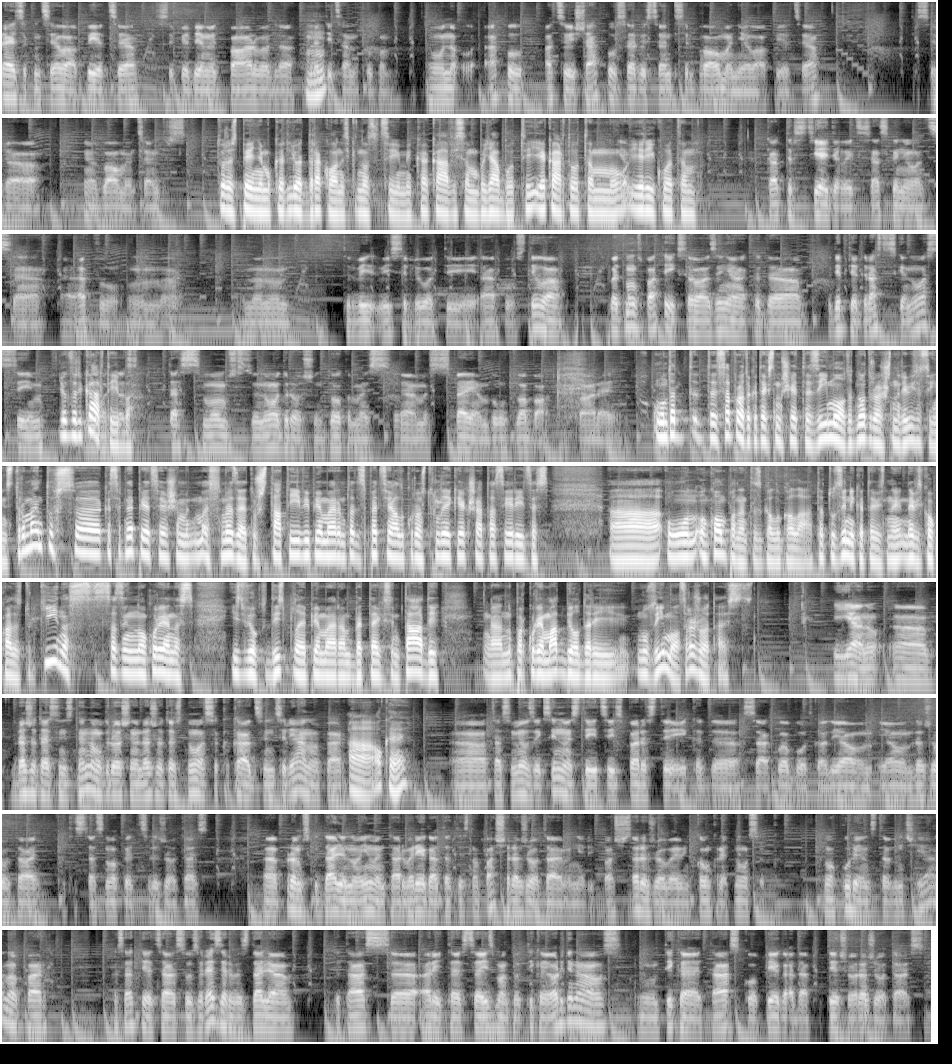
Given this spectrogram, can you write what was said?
Reizeknas ielā 5, jā, tas ir pie dienvidu pārvada mm -hmm. Reticēna klubam. Un Apple, atsevišķi Apple servisa centrs ir Blaumaņa ielā 5, jā. Tas ir jā, Blaumaņa centrs. Tur es pieņemu, ka ir ļoti drakoniski nosacījumi, kā, kā visam jābūt iekārtotam, jā. ierīkotam. Katrs ķieģelītis saskaņots uh, Apple un uh, Un, un, un tur vi, viss ir ļoti Apple stilā. Bet mums patīk savā ziņā, kad, uh, kad ir tie drastiskie nosacījumi. Jo tas ir kārtībā. Tas, tas mums nodrošina to, ka mēs, jā, mēs spējam būt labāki pārējiem. Un tad, es saprotu, ka teiksim, šie te zīmoli nodrošina arī visus instrumentus, kas ir nepieciešami. Mēs esam redzējuši, tur statīvi, piemēram, tādi speciāli, kuros tur liek iekšā tās ierīces un, un komponentes galu galā. Tad tu zini, ka tevis ne, nevis kaut kādas ķīnas sazina, no kurienes izvilkta displeja, piemēram, bet teiksim, tādi, nu, par kuriem atbild arī nu, zīmols ražotājs. Jā, nu, uh, ražotājs viņas nenodrošina, ražotājs nosaka, kādas viņas ir jānopērk. Ah, okay. Uh, tās ir milzīgas investīcijas parasti, kad uh, sāk labot kādu jaunu, jaunu ražotāju. Tas ir nopietns ražotājs. Uh, protams, ka daļa no inventāra var iegādāties no paša ražotāja. Viņi arī paši saražo vai viņi konkrēti nosaka, no kurienes viņš ir jānopērk. Kas attiecās uz rezerves daļām, tad tās uh, arī TSC izmanto tikai oriģinālus un tikai tās, ko piegādā tiešo ražotājs.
